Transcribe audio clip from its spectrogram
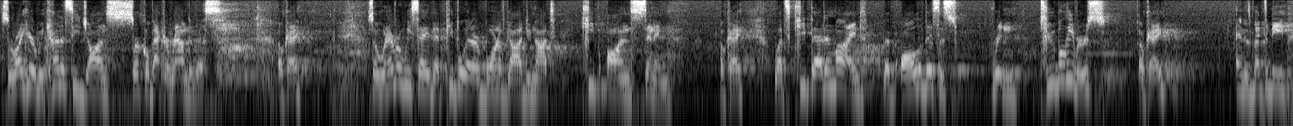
So, right here, we kind of see John circle back around to this. Okay? So, whenever we say that people that are born of God do not keep on sinning, okay, let's keep that in mind that all of this is written to believers, okay, and is meant to be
